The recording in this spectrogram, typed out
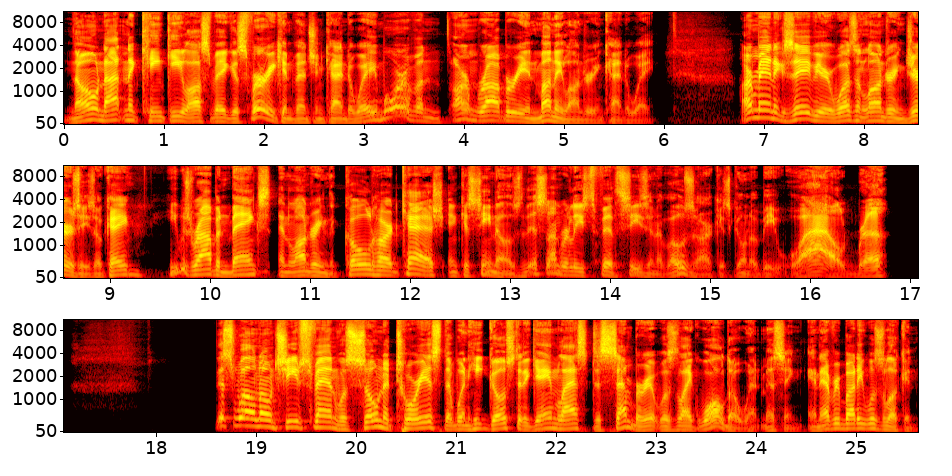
No, not in a kinky Las Vegas furry convention kind of way, more of an armed robbery and money laundering kind of way. Our man Xavier wasn't laundering jerseys, okay? He was robbing banks and laundering the cold hard cash in casinos. This unreleased fifth season of Ozark is going to be wild, bruh. This well known Chiefs fan was so notorious that when he ghosted a game last December, it was like Waldo went missing and everybody was looking.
